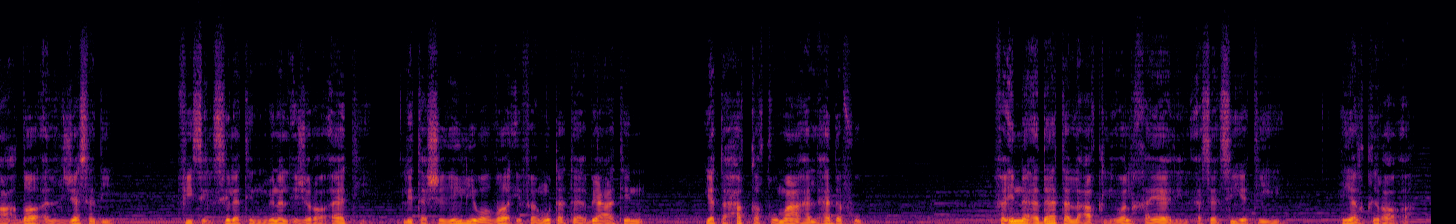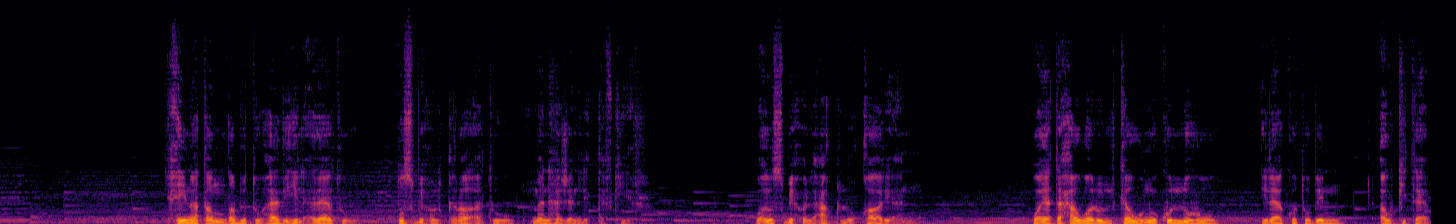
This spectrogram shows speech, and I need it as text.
أعضاء الجسد في سلسلة من الإجراءات لتشغيل وظائف متتابعة يتحقق معها الهدف فإن أداة العقل والخيال الأساسية هي القراءة. حين تنضبط هذه الأداة تصبح القراءة منهجا للتفكير ويصبح العقل قارئا ويتحول الكون كله إلى كتب أو كتاب.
